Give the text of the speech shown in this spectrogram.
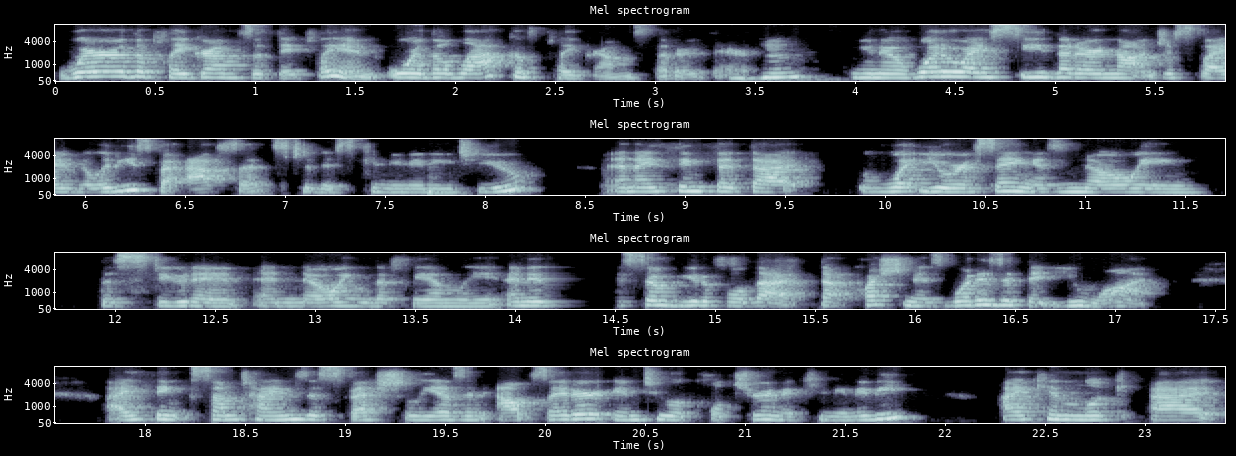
where are the playgrounds that they play in or the lack of playgrounds that are there? Mm-hmm. You know, what do I see that are not just liabilities, but assets to this community too? And I think that that, what you were saying is knowing the student and knowing the family. And it's so beautiful that that question is, what is it that you want? I think sometimes, especially as an outsider into a culture and a community, I can look at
